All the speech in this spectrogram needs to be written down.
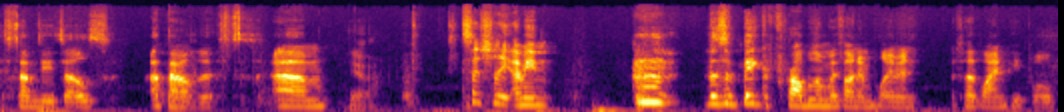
some details about this. Um, Yeah. Essentially, I mean, there's a big problem with unemployment for blind people.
